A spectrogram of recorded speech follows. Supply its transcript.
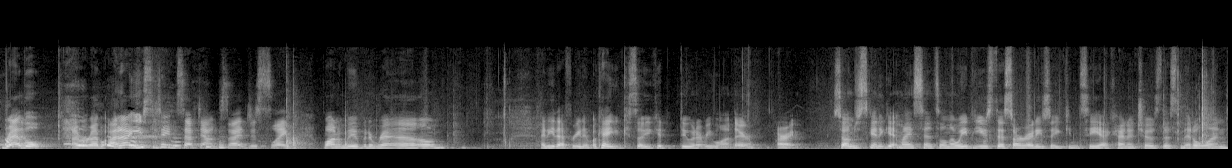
a rebel. I'm a rebel. I'm not used to taping stuff down because I just like want to move it around. I need that freedom. Okay, so you could do whatever you want there. All right. So I'm just going to get my stencil. Now we've used this already, so you can see I kind of chose this middle one.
